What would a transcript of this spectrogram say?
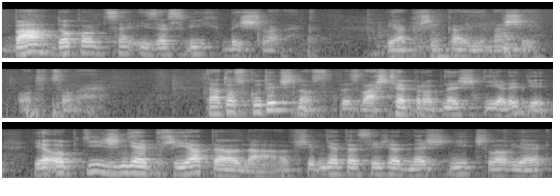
ba dokonce i ze svých myšlenek, jak říkají naši otcové. Tato skutečnost, zvláště pro dnešní lidi, je obtížně přijatelná. Všimněte si, že dnešní člověk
